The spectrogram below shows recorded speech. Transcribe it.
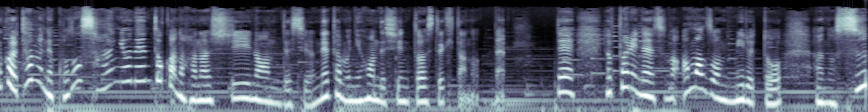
だから多分ねこの34年とかの話なんですよね。多分日本で浸透してきたのって。でやっぱりねそのアマゾン見るとあの数十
